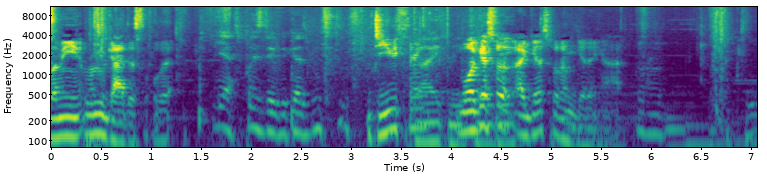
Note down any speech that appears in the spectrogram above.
let me let me guide this a little bit. Yes, please do because. Do you think Guide me, Well, I guess what me. I guess what I'm getting at. Mhm.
